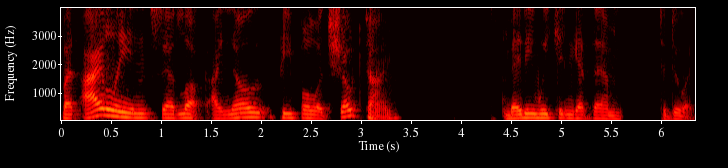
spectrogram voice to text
But Ilene said, Look, I know people at Showtime. Maybe we can get them to do it.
